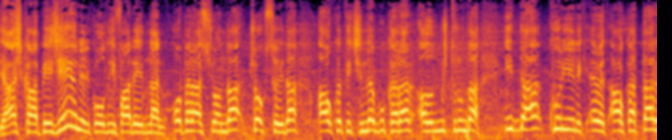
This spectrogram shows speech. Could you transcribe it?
DHKPC'ye yönelik olduğu ifade edilen operasyonda çok sayıda avukat içinde bu karar alınmış durumda. İddia kuryelik. Evet avukatlar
